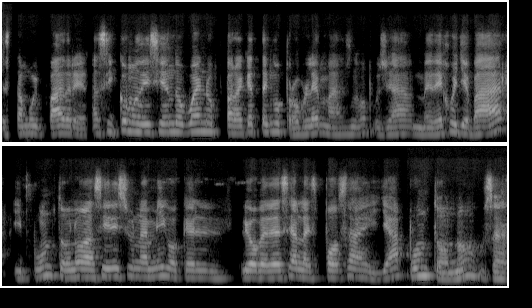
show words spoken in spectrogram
está muy padre. Así como diciendo, bueno, ¿para qué tengo problemas? ¿No? Pues ya me dejo llevar y punto, ¿no? Así dice un amigo que él le obedece a la esposa y ya, punto, ¿no? O sea,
